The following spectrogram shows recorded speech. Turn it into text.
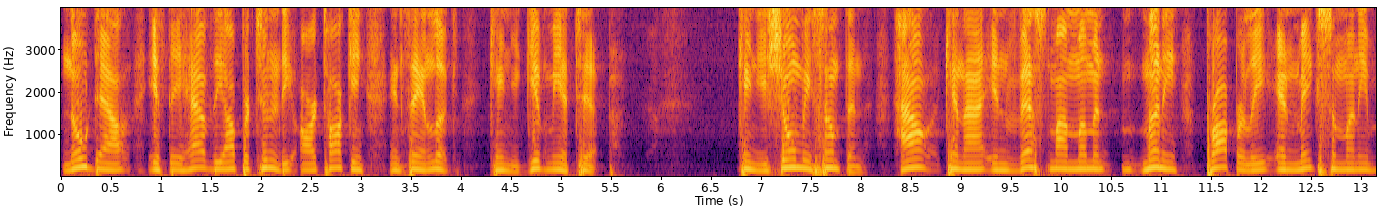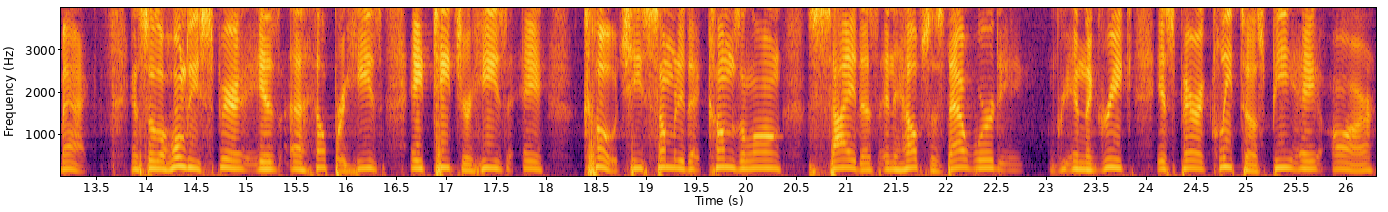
no doubt, if they have the opportunity, are talking and saying, Look, can you give me a tip? Can you show me something? How can I invest my money properly and make some money back? And so the Holy Spirit is a helper. He's a teacher. He's a coach. He's somebody that comes alongside us and helps us. That word in the Greek is parakletos, P A R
